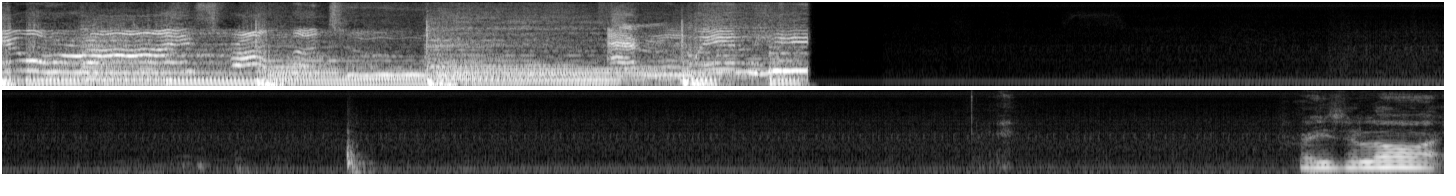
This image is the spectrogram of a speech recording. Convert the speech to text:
He will rise from the tomb, and when he Praise the Lord.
